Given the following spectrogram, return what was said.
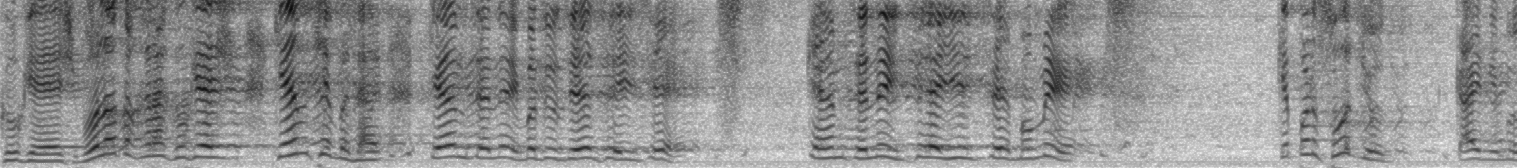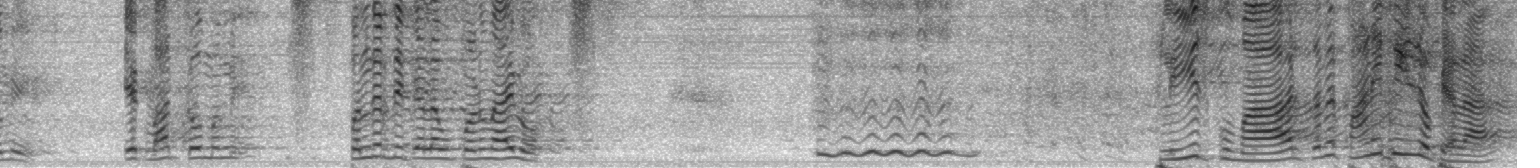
ગુગેશ, બોલો તો ખરા ગુગેશ. કેમ છે બધા? કેમ છે નહીં? બધું જે છે એ છે. કેમ છે નહીં, છે એ છે મમ્મી. કે પણ શું થયું? કાંઈ નહીં મમ્મી. એક વાત કહું મમ્મી. પંદર દી પહેલા હું પણ આવ્યો. પ્લીઝ કુમાર, તમે પાણી પી લો પહેલા.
